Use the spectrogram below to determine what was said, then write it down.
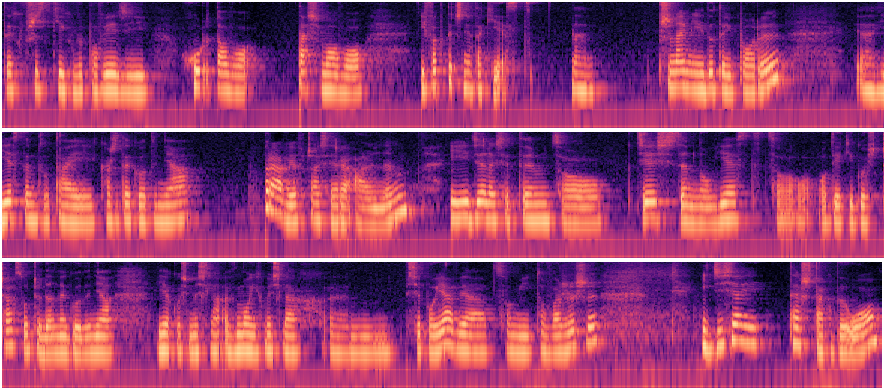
tych wszystkich wypowiedzi hurtowo, taśmowo i faktycznie tak jest. Y, przynajmniej do tej pory Jestem tutaj każdego dnia, prawie w czasie realnym i dzielę się tym, co gdzieś ze mną jest, co od jakiegoś czasu czy danego dnia jakoś myśla, w moich myślach um, się pojawia, co mi towarzyszy. I dzisiaj też tak było.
